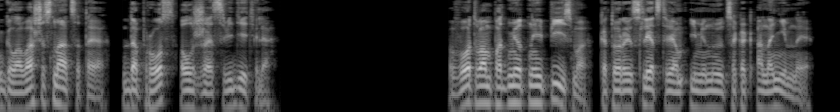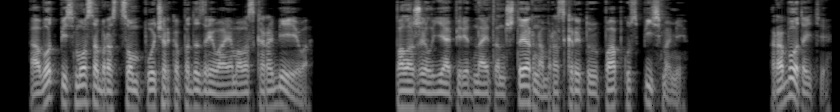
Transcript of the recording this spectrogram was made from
Глава 16. Допрос лжесвидетеля. Вот вам подметные письма, которые следствием именуются как анонимные. А вот письмо с образцом почерка подозреваемого Скоробеева. Положил я перед Найтенштерном раскрытую папку с письмами. Работайте,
